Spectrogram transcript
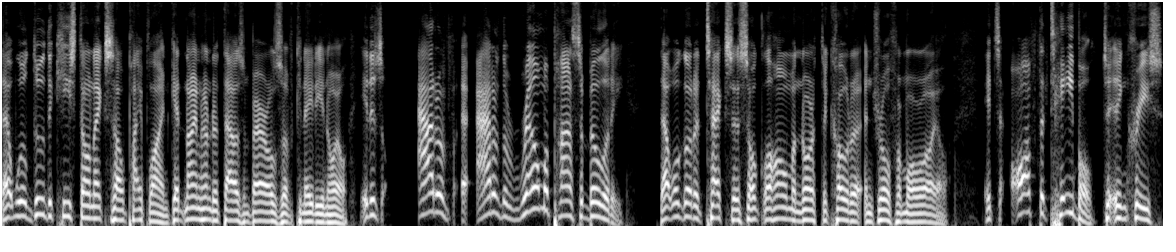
that we'll do the Keystone XL pipeline, get 900,000 barrels of Canadian oil. It is out of out of the realm of possibility that we'll go to Texas, Oklahoma, North Dakota and drill for more oil. It's off the table to increase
